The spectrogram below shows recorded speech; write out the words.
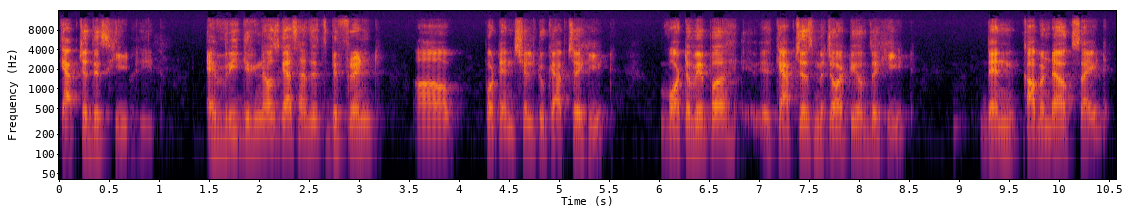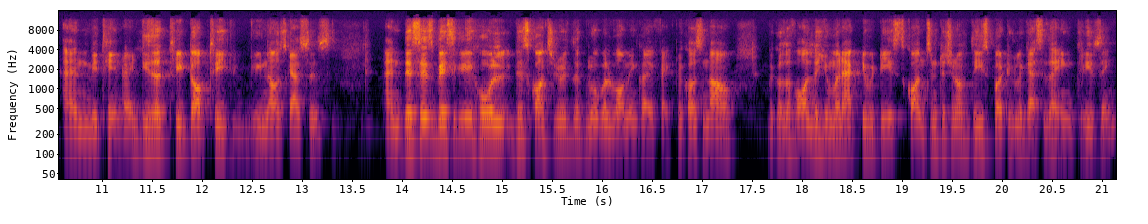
capture this heat. Heat. Every greenhouse gas has its different uh, potential to capture heat. Water vapor captures majority of the heat then carbon dioxide and methane right? These are three top three greenhouse gases and this is basically whole this constitutes the global warming effect because now because of all the human activities concentration of these particular gases are increasing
